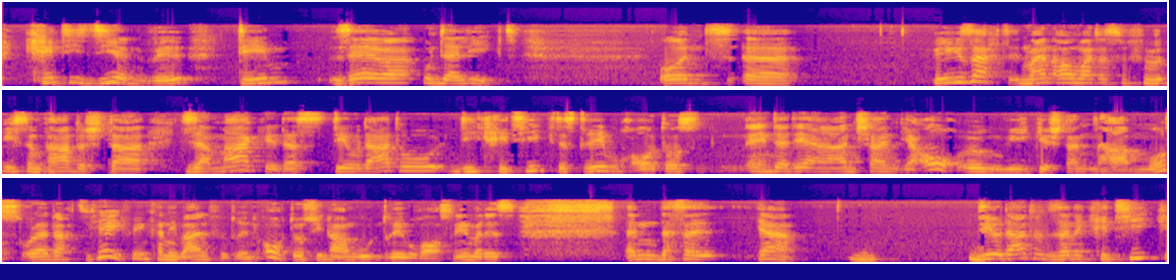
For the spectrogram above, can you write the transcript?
kritisieren will, dem selber unterliegt. Und äh, wie gesagt, in meinen Augen macht das wirklich sympathisch, da dieser Makel, dass Deodato die Kritik des Drehbuchautors, hinter der er anscheinend ja auch irgendwie gestanden haben muss, oder dachte sich, hey, ich will einen Kannibalenfilm drehen. Oh, das sieht nach einem guten Drehbuch aus. Nehmen wir das. Ähm, dass er, ja, Deodato seine Kritik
